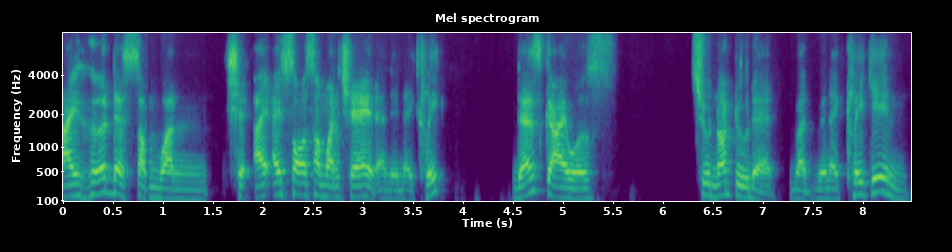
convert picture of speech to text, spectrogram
I heard that someone sh- I, I saw someone share it and then I click. That guy was should not do that. But when I click in,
